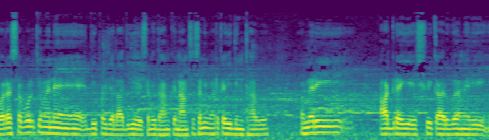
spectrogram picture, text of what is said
और ऐसा बोल के मैंने दीपक जला दिए, शनि धाम के नाम से। शनिवार का ही दिन था वो। और मेरी आग्रह ये स्वीकार हुआ मेरी।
